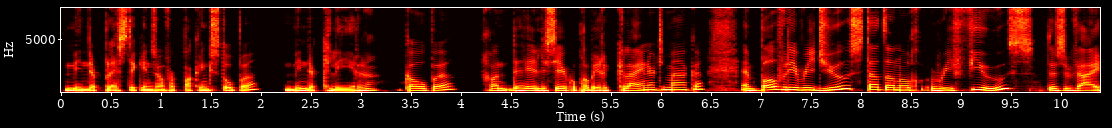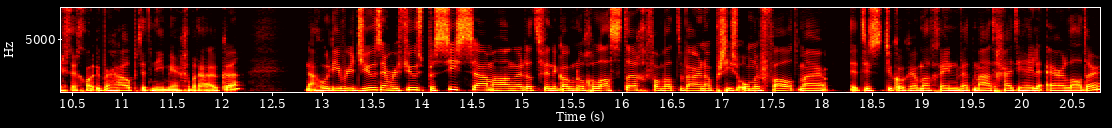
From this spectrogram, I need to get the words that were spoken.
minder plastic in zo'n verpakking stoppen. Minder kleren kopen. Gewoon de hele cirkel proberen kleiner te maken. En boven die reduce staat dan nog refuse. Dus weigeren, gewoon überhaupt het niet meer gebruiken. Nou, hoe die reduce en refuse precies samenhangen, dat vind ik ook nog lastig. Van wat waar nou precies onder valt. Maar het is natuurlijk ook helemaal geen wetmatigheid, die hele R-ladder.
